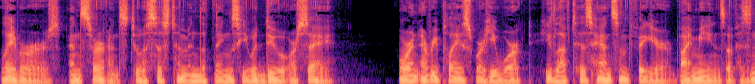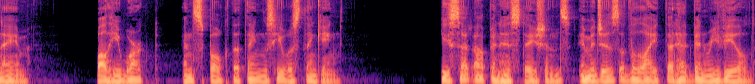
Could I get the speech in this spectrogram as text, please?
laborers and servants to assist him in the things he would do or say for in every place where he worked he left his handsome figure by means of his name, while he worked and spoke the things he was thinking. He set up in his stations images of the light that had been revealed,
